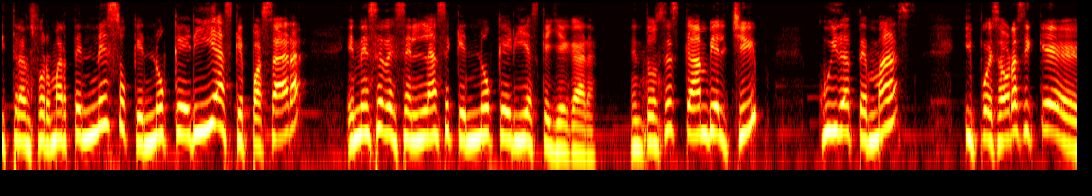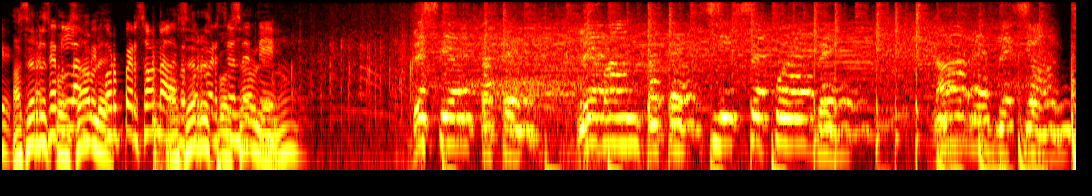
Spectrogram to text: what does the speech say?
y transformarte en eso que no querías que pasara, en ese desenlace que no querías que llegara. Entonces cambia el chip, cuídate más y pues ahora sí que a ser la responsable. mejor persona, la a ser mejor versión de responsable, ti. ¿no? Despiértate, levántate, si se puede. La reflexión.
